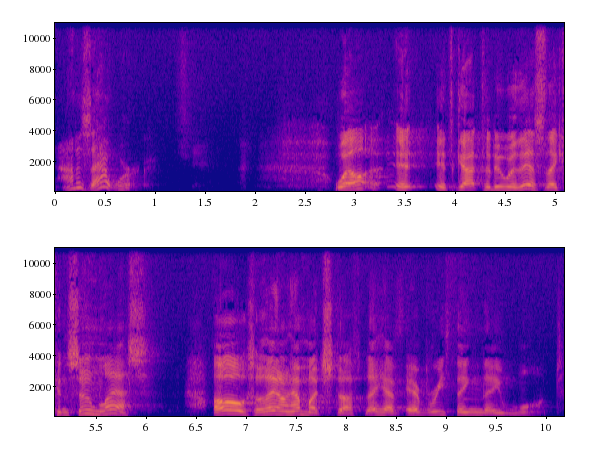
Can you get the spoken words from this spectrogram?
How does that work? Well, it, it's got to do with this. They consume less. Oh, so they don't have much stuff. They have everything they want.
